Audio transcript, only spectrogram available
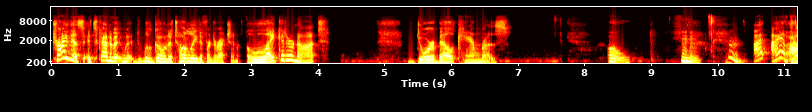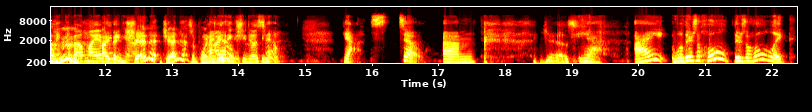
try this. It's kind of a, we'll go in a totally different direction. Like it or not, doorbell cameras. Oh. Hmm. I, I have to think hmm. about my I opinion think here. Jen Jen has a point of I think she does too. Yeah. yeah. So, um, yes. yeah, I, well, there's a whole, there's a whole like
